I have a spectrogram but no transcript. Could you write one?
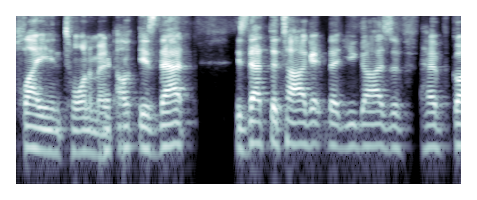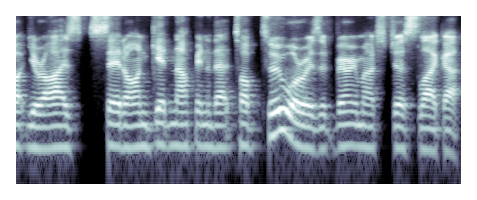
play in tournament. Is that is that the target that you guys have have got your eyes set on getting up into that top two, or is it very much just like a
